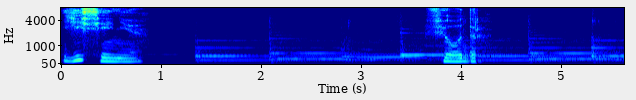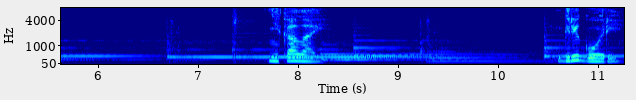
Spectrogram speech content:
Есения. Федор, Николай, Григорий,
